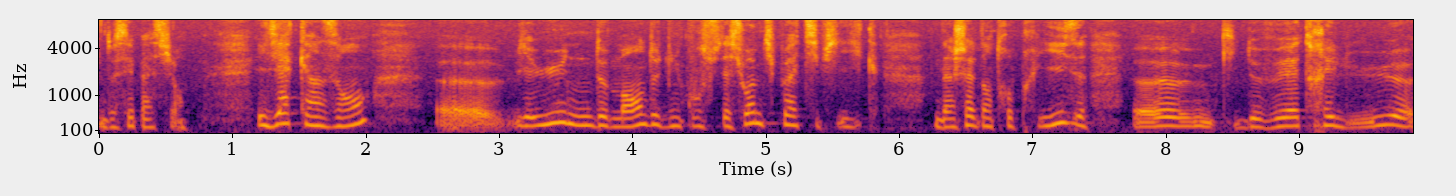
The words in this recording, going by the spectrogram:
de ses patients. Il y a 15 ans, euh, il y a eu une demande d'une consultation un petit peu atypique d'un chef d'entreprise euh, qui devait être élu euh,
